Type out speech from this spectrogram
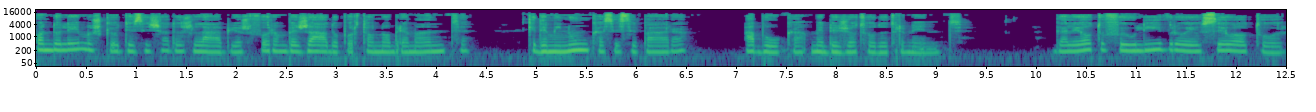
Quando lemos que os desejados lábios foram beijados por tão nobre amante, que de mim nunca se separa, a boca me beijou todo tremente. Galeotto foi o livro e o seu autor.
